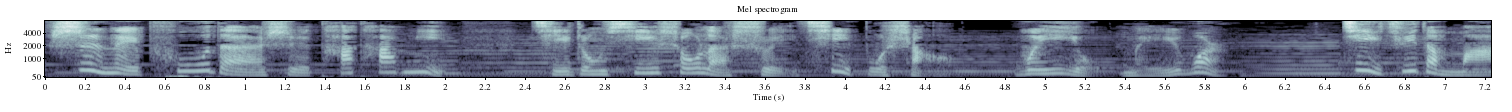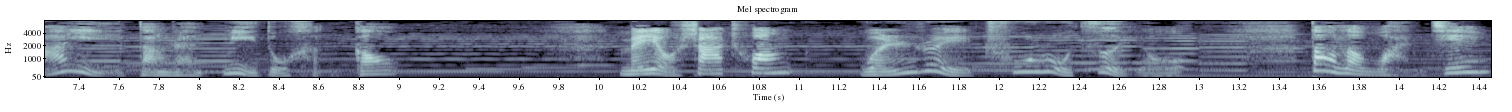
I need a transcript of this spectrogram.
室内铺的是榻榻米。其中吸收了水汽不少，微有霉味儿。寄居的蚂蚁当然密度很高。没有纱窗，文瑞出入自由。到了晚间，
